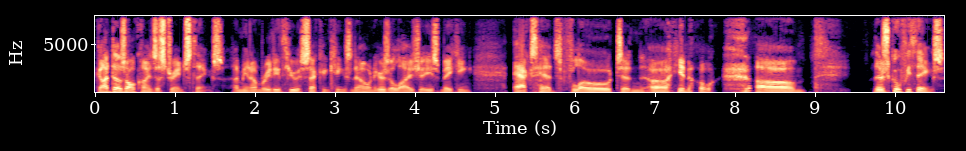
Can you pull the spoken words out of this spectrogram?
God does all kinds of strange things. I mean, I'm reading through Second Kings now, and here's Elijah. He's making axe heads float, and uh, you know, um, there's goofy things.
